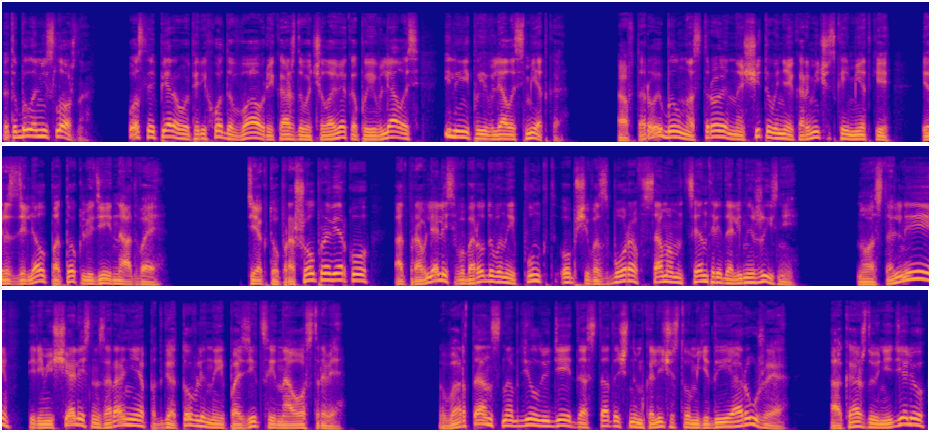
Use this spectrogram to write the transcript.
«Это было несложно. После первого перехода в ауре каждого человека появлялась или не появлялась метка, а второй был настроен на считывание кармической метки и разделял поток людей надвое. Те, кто прошел проверку, отправлялись в оборудованный пункт общего сбора в самом центре долины жизни, но остальные перемещались на заранее подготовленные позиции на острове. Вартан снабдил людей достаточным количеством еды и оружия, а каждую неделю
